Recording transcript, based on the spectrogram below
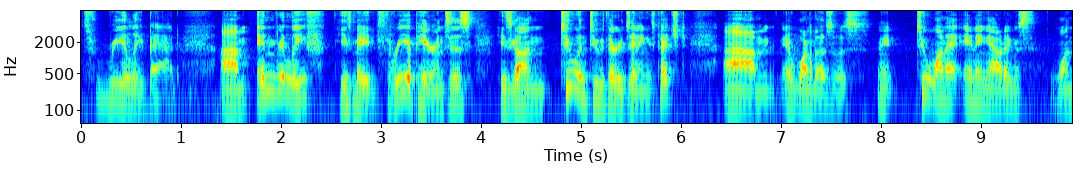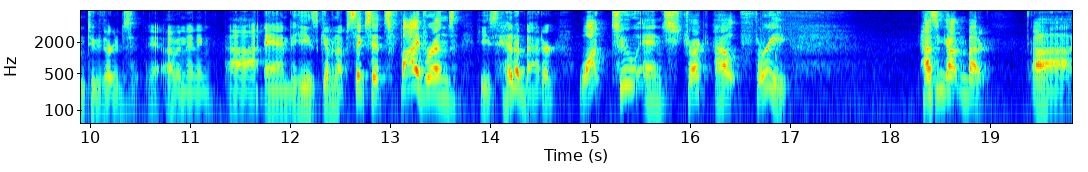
It's really bad. Um, in relief, he's made three appearances. He's gone two and two thirds innings pitched. Um, and one of those was two one inning outings, one two thirds of an inning. Uh, and he's given up six hits, five runs. He's hit a batter, walked two, and struck out three hasn't gotten better uh,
